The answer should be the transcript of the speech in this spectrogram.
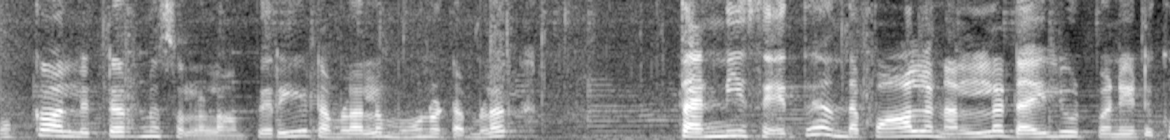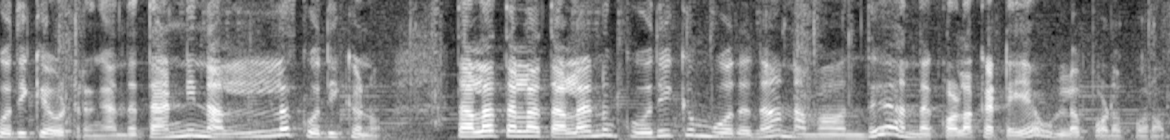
முக்கால் லிட்டர்னு சொல்லலாம்? பெரிய டம்ளரில் மூணு டம்ளர் தண்ணி சேர்த்து அந்த பாலை நல்லா டைல்யூட் பண்ணிவிட்டு கொதிக்க விட்டுருங்க. அந்த தண்ணி நல்லா கொதிக்கணும். தலை தலை தலைன்னு கொதிக்கும் போது தான் நம்ம வந்து அந்த கொலக்கட்டையை உள்ளே போட போகிறோம்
